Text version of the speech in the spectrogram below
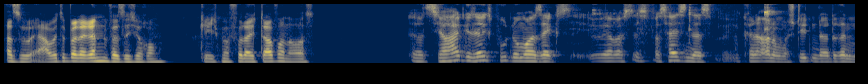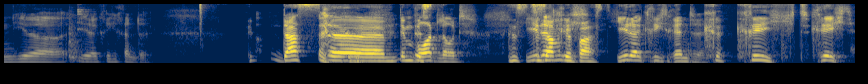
Also er arbeitet bei der Rentenversicherung. Gehe ich mal vielleicht davon aus. Sozialgesetzbuch Nummer 6. Ja, was, ist, was heißt denn das? Keine Ahnung, was steht denn da drin? Jeder, jeder kriegt Rente. Das ähm, Im ist, Wortlaut. ist Jeder zusammengefasst. Kriegt, jeder kriegt Rente. K- Kriegt. Kriegt.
